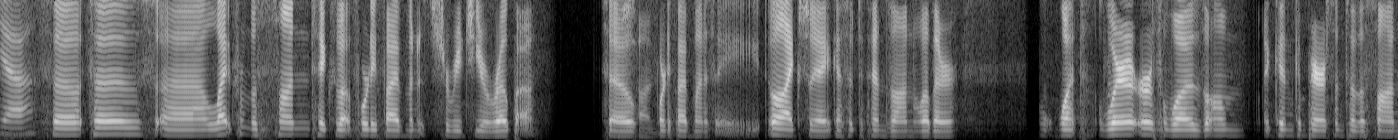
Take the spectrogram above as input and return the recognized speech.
yeah. So it says uh, light from the sun takes about 45 minutes to reach Europa. So Sun. 45 minus 8. Well, actually, I guess it depends on whether what where Earth was um like in comparison to the sun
